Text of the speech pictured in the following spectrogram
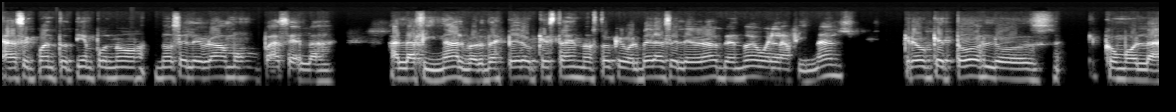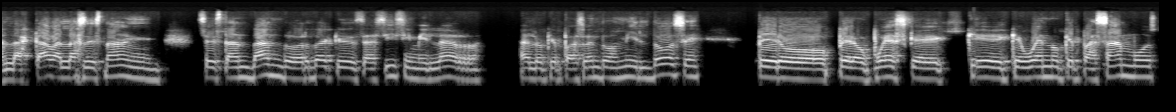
hace cuánto tiempo no, no celebrábamos un pase a la, a la final, ¿verdad? Espero que esta vez nos toque volver a celebrar de nuevo en la final. Creo que todos los como las cábalas están, se están dando, ¿verdad? Que es así similar a lo que pasó en 2012, pero, pero pues que, que, bueno que pasamos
